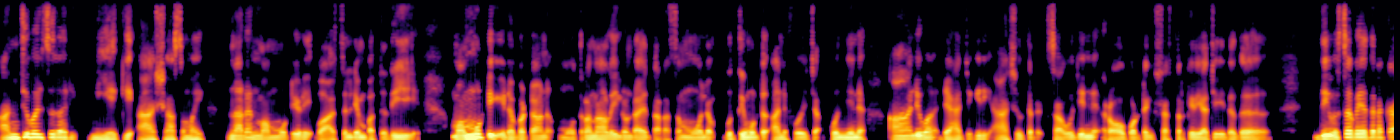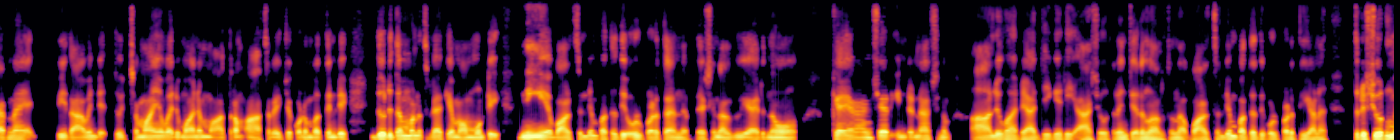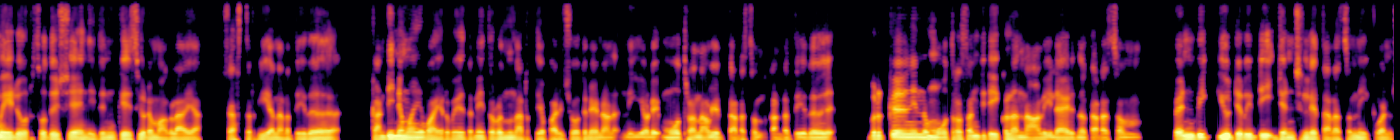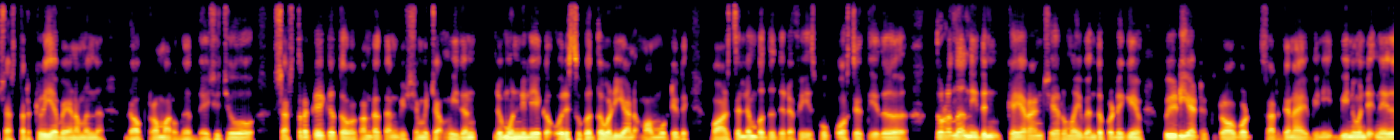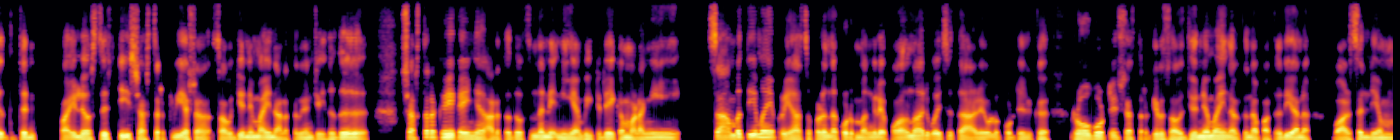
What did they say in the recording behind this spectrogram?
അഞ്ചു വയസ്സുകാരി നിയയ്ക്ക് ആശ്വാസമായി നടൻ മമ്മൂട്ടിയുടെ വാത്സല്യം പദ്ധതി. മമ്മൂട്ടി ഇടപെട്ടാണ് മൂത്രനാളിയിലുണ്ടായ തടസ്സം മൂലം ബുദ്ധിമുട്ട് അനുഭവിച്ച കുഞ്ഞിന് ആലുവ രാജഗിരി ആശുപത്രി സൗജന്യ റോബോട്ടിക് ശസ്ത്രക്രിയ ചെയ്തത്. ദിവസവേതനക്കാരനായ പിതാവിന്റെ തുച്ഛമായ വരുമാനം മാത്രം ആശ്രയിച്ച കുടുംബത്തിന്റെ ദുരിതം മനസ്സിലാക്കിയ മമ്മൂട്ടി നീയെ വാത്സല്യം പദ്ധതി ഉൾപ്പെടുത്താൻ നിർദ്ദേശം നൽകുകയായിരുന്നു. കെയർ ആൻഡ് ഷെയർ ഇന്റർനാഷണലും ആലുവ രാജഗിരി ആശുപത്രിയും ചേർന്ന് നടത്തുന്ന വാത്സല്യം പദ്ധതി ഉൾപ്പെടുത്തിയാണ് തൃശൂർ മേലൂർ സ്വദേശിയായ നിതിൻ കേസിയുടെ മകളായ ശസ്ത്രക്രിയ നടത്തിയത്. കഠിനമായ വയറുവേദനയെ തുടർന്ന് നടത്തിയ പരിശോധനയിലാണ് നീയുടെ മൂത്രനാളിയിൽ തടസ്സം കണ്ടെത്തിയത്. വൃക്കയിൽ നിന്ന് മൂത്രസഞ്ചിയിലേക്കുള്ള നാളിയിലായിരുന്നു തടസ്സം. പെൽവിക് യൂട്ടിലിറ്റി ജംഗ്ഷനിലെ തടസ്സം നീക്കുവാൻ ശസ്ത്രക്രിയ വേണമെന്ന് ഡോക്ടർമാർ നിർദ്ദേശിച്ചു. ശസ്ത്രക്രിയയ്ക്ക് തുക കണ്ടെത്താൻ വിഷമിച്ച മിഥുന്റെ മുന്നിലേക്ക് ഒരു സുഖത്ത് വഴിയാണ് മമ്മൂട്ടിയുടെ വാത്സല്യം പദ്ധതിയുടെ ഫേസ്ബുക്ക് പോസ്റ്റ് എത്തിയത്. തുടർന്ന് നിതിൻ കെയർ ആൻഡ് ഷെയറുമായി ബന്ധപ്പെടുകയും പീഡിയാട്രിക് റോബോട്ട് സർജനായ വിനീത് ബിനുവിന്റെ നേതൃത്വത്തിൽ പൈലോസിസ്റ്റി ശസ്ത്രക്രിയ സൗജന്യമായി നടത്തുകയും ചെയ്തത്. ശസ്ത്രക്രിയ കഴിഞ്ഞ് അടുത്ത ദിവസം തന്നെ നിയ വീട്ടിലേക്ക് മടങ്ങി. സാമ്പത്തികമായി പ്രയാസപ്പെടുന്ന കുടുംബങ്ങളെ പതിനാല് വയസ്സ് താഴെയുള്ള കുട്ടികൾക്ക് റോബോട്ടിക് ശസ്ത്രക്രിയ സൗജന്യമായി നൽകുന്ന പദ്ധതിയാണ് വാത്സല്യം.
